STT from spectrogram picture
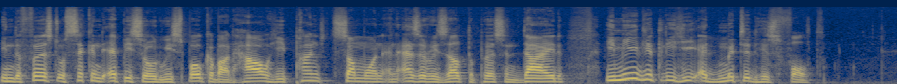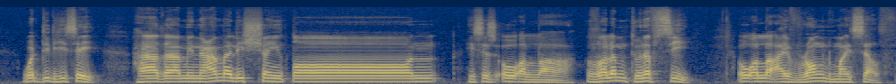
in the first or second episode, we spoke about how he punched someone, and as a result, the person died. Immediately, he admitted his fault. What did he say? هذا من عمل الشيطان. He says, Oh Allah, ظلمت نفسي. Oh Allah, I've wronged myself.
